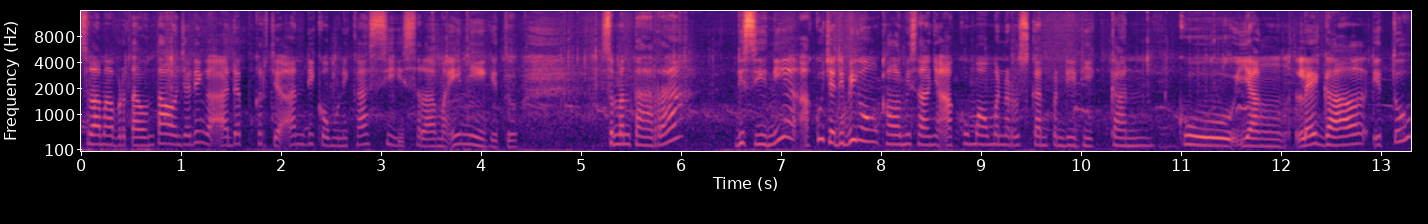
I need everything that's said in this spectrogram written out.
selama bertahun-tahun. Jadi nggak ada pekerjaan di komunikasi selama ini gitu. Sementara di sini aku jadi bingung kalau misalnya aku mau meneruskan pendidikanku yang legal itu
